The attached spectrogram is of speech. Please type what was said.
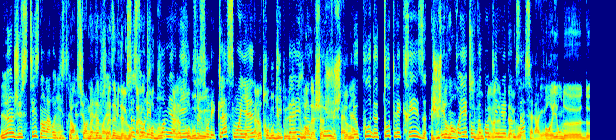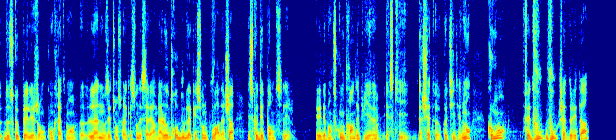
l'injustice dans la mmh. redistribution des Madame, richesses. Madame Hidalgo, ce sont les premières lignes, ce sont les classes moyennes à bout du, qui payent pouvoir d'achat, justement. le coût de toutes les crises. Justement, Et vous croyez qu'on peut continuer comme ça? Au rayon de, de, ce que paient les gens, concrètement. Euh, là, nous étions sur la question des salaires. Mais à l'autre bout de la question du pouvoir d'achat, est-ce que dépensent les gens Il y a les dépenses contraintes et puis euh, mmh. il y a ce qu'ils achètent quotidiennement. Comment faites-vous, vous, chef de l'État,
